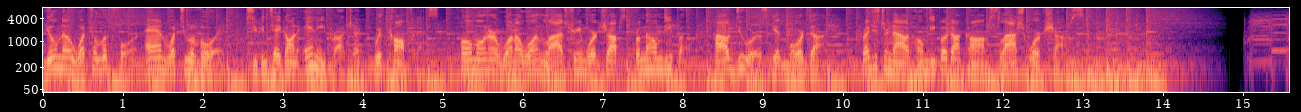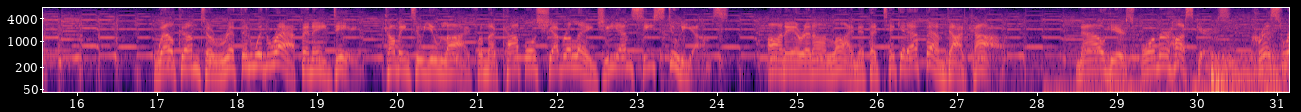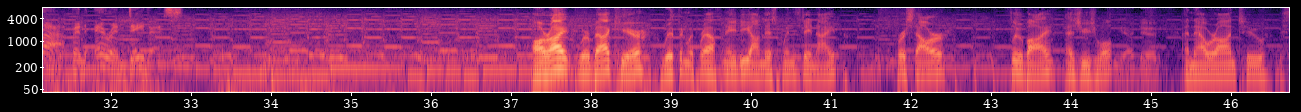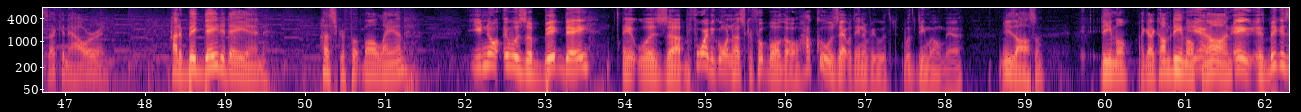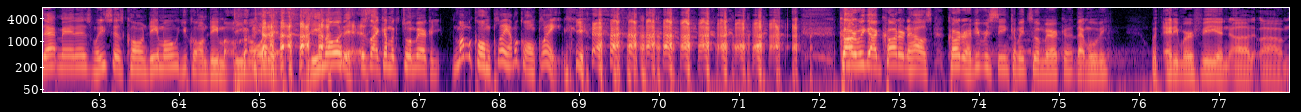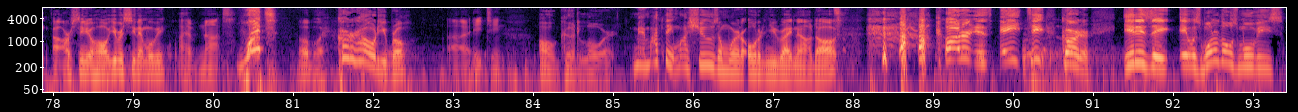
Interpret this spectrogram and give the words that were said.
You'll know what to look for and what to avoid so you can take on any project with confidence. Homeowner 101 live stream workshops from the Home Depot. How doers get more done. Register now at homedepot.com slash workshops. Welcome to Riffin' with Raph and AD, coming to you live from the Copple Chevrolet GMC studios. On air and online at theticketfm.com. Now here's former Huskers, Chris Rapp and Aaron Davis. All right, we're back here, riffing with Raph and AD on this Wednesday night. First hour flew by as usual. Yeah, it did. And now we're on to the second hour and had a big day today in Husker football land. You know, it was a big day. It was uh, before I even go on Husker football though. How cool was that with the interview with with Demo, man? He's awesome. Demo. I got to call him Demo Yeah. from now on. Hey, as big as that man is, when he says call him Demo, you call him Demo. Demo it is. Demo it is. It's like coming to America. Mama call him Clay. I'm gonna call him Clay. Carter, we got Carter in the house. Carter, have you ever seen Coming to America? That movie with Eddie Murphy and uh, um, uh, Arsenio Hall. You ever seen that movie? I have not. What? oh boy. Carter, how old are you, bro? Uh, 18. Oh, good lord, man! I think my shoes I'm wearing are older than you right now, dog. Carter is 18. Carter, it is a. It was one of those movies.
